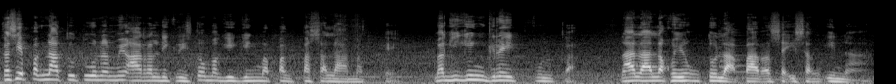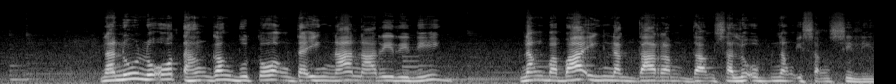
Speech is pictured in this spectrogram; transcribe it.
Kasi pag natutunan mo yung aral ni Kristo, magiging mapagpasalamat ka. eh. Magiging grateful ka. Naalala ko yung tula para sa isang ina. Nanunuot hanggang buto ang daing na naririnig ng babaeng nagdaramdam sa loob ng isang silid.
